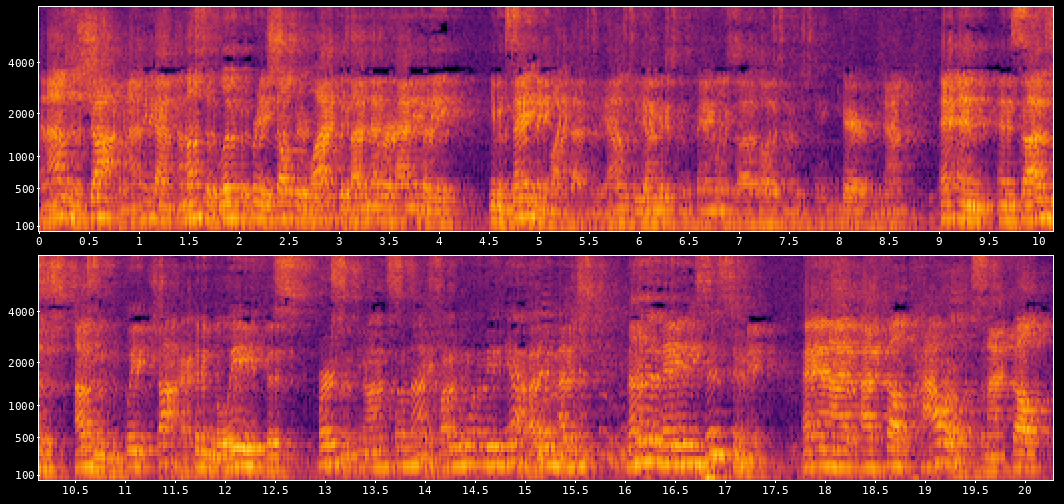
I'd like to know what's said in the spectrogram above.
And I was in shock. I mean, I think I, I must have lived a pretty sheltered life because I've never had anybody even say anything like that to me. I was the youngest in the family, so I was always kind of just taken care of, you know? And, and, and so I was just, I was in complete shock. I couldn't believe this person, you know, I'm so nice. Why would they want to beat me up? I didn't, I just, none of it made any sense to me. And, I, I felt powerless, and I felt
